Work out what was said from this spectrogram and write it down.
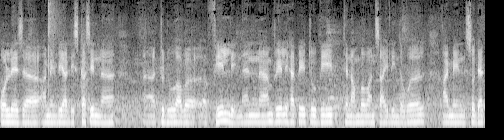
always uh, I mean we are discussing uh, to do our fielding and I'm really happy to be the number one side in the world. I mean so that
